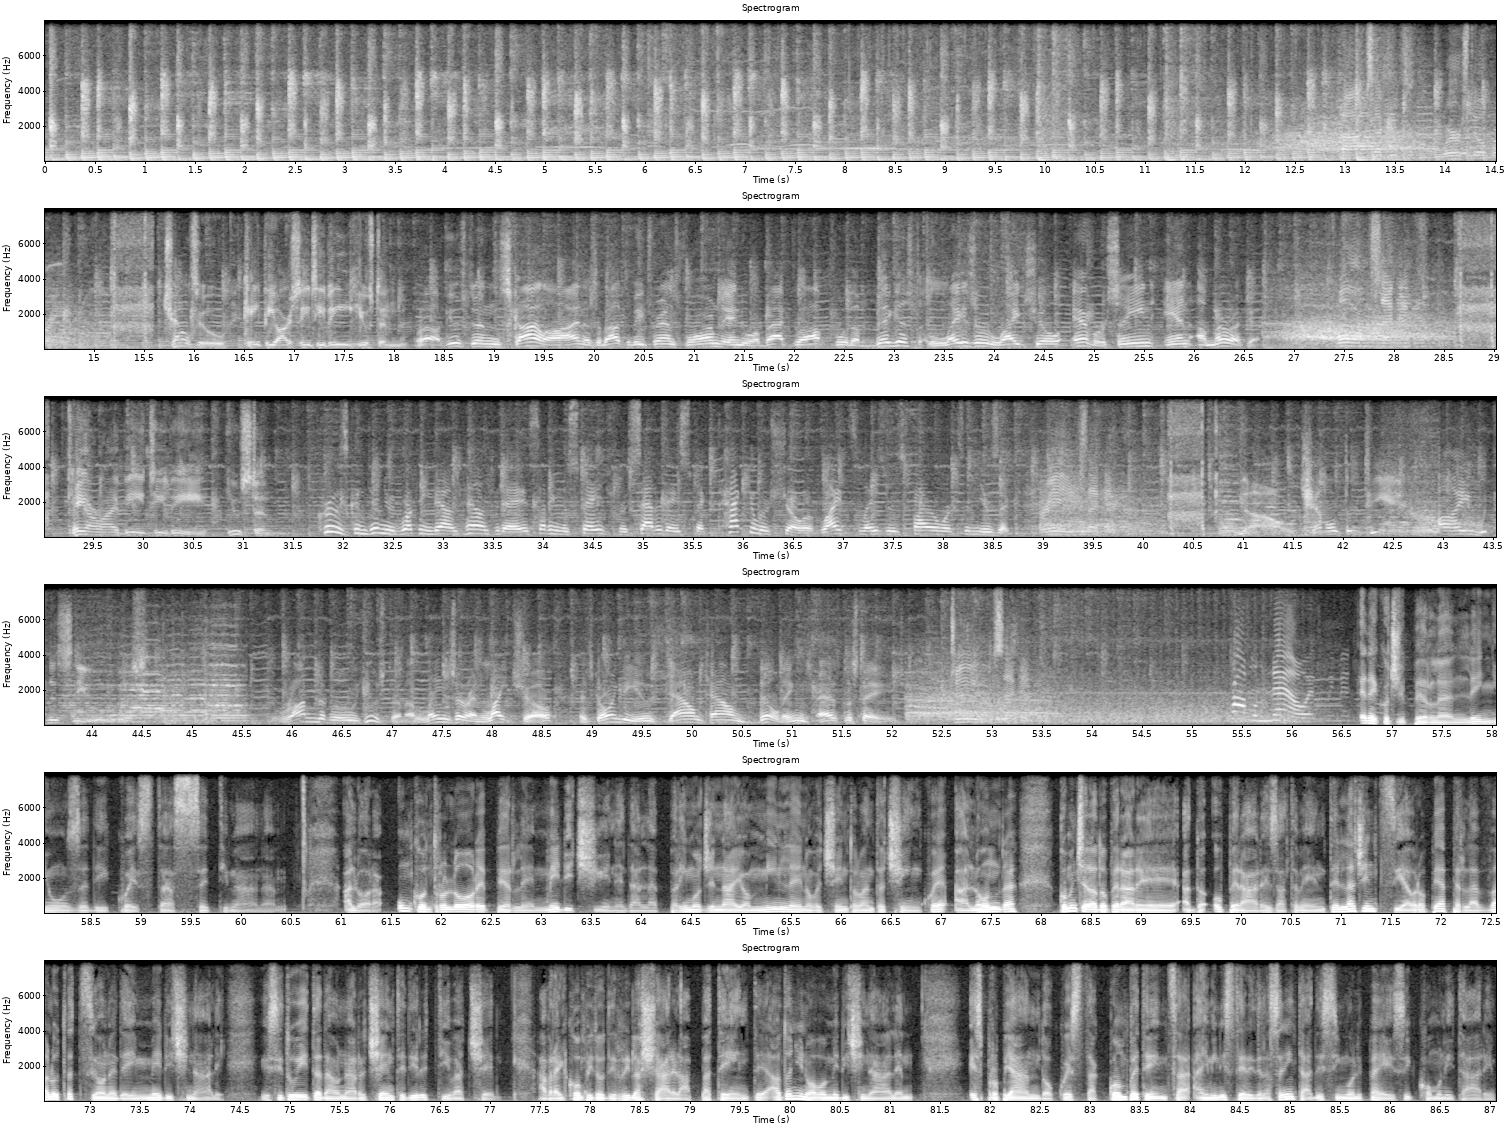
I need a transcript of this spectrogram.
KPRC TV, Houston. Well, Houston skyline is about to be transformed into a backdrop for the biggest laser light show ever seen in America. Four seconds. KRIB TV, Houston. Crews continued working downtown today, setting the stage for Saturday's spectacular show of lights, lasers, fireworks, and music. Three seconds. Now, Channel 13, Eyewitness News. Rendezvous Houston, a laser and light show that's going to use downtown buildings as the stage. Two seconds. problem now is Ed eccoci per le news di questa settimana. Allora, un controllore per le medicine dal 1 gennaio 1995 a Londra comincerà ad operare, ad operare esattamente l'Agenzia Europea per la Valutazione dei Medicinali, istituita da una recente direttiva CE. Avrà il compito di rilasciare la patente ad ogni nuovo medicinale, espropriando questa competenza ai ministeri della sanità dei singoli paesi comunitari.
